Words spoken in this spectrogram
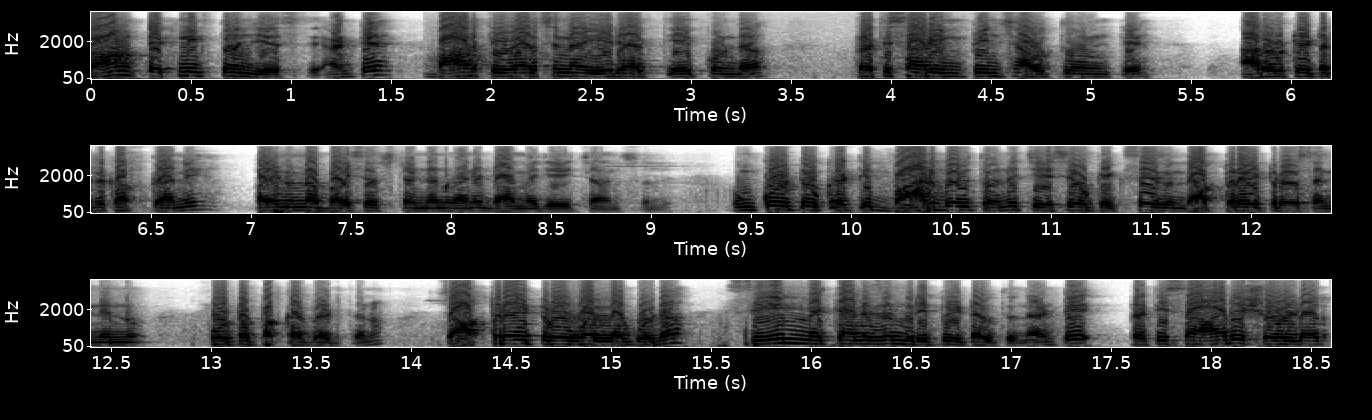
రాంగ్ టెక్నిక్తో చేస్తే అంటే బార్ తీవాల్సిన ఏరియాకి తీయకుండా ప్రతిసారి ఇంపించ్ అవుతూ ఉంటే ఆ రొటేటర్ కఫ్ కానీ పైన బైసెప్స్ టెండన్ కానీ డ్యామేజ్ అయ్యే ఛాన్స్ ఉంది. ఇంకోటి ఒకటి బార్బెల్ తోనే చేసే ఒక ఎక్సర్సైజ్ ఉంది అప్రైట్ రోస్ అని నేను ఫోటో పక్క పెడతాను. సో అప్రైట్ రో వల్ల కూడా సేమ్ మెకానిజం రిపీట్ అవుతుంది. అంటే ప్రతిసారి షోల్డర్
